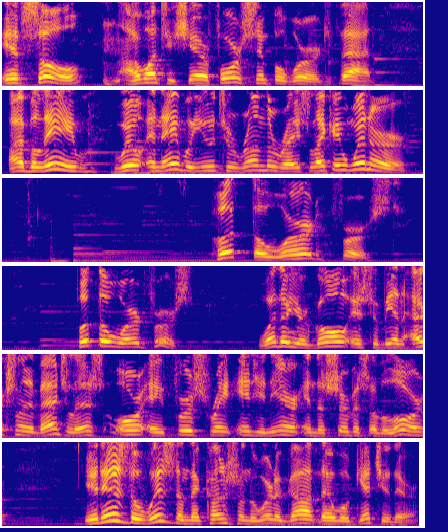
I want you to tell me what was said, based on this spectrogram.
If so, I want to share four simple words that I believe will enable you to run the race like a winner. Put the word first. Put the word first. Whether your goal is to be an excellent evangelist or a first rate engineer in the service of the Lord, it is the wisdom that comes from the Word of God that will get you there.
